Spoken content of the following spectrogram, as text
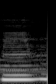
嗯。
